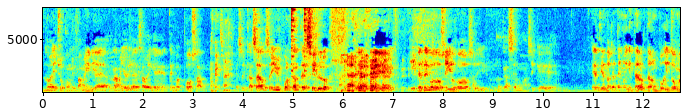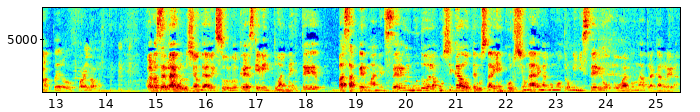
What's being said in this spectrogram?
Lo he hecho con mi familia, la mayoría ya sabe que tengo esposa, que soy casado, soy importante decirlo, Este, y que tengo dos hijos y lo que hacemos. Así que entiendo que tengo que interactuar un poquito más, pero por ahí vamos. ¿Cuál va a ser la evolución de Alex Zurdo? ¿Crees que eventualmente vas a permanecer en el mundo de la música o te gustaría incursionar en algún otro ministerio o alguna otra carrera?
